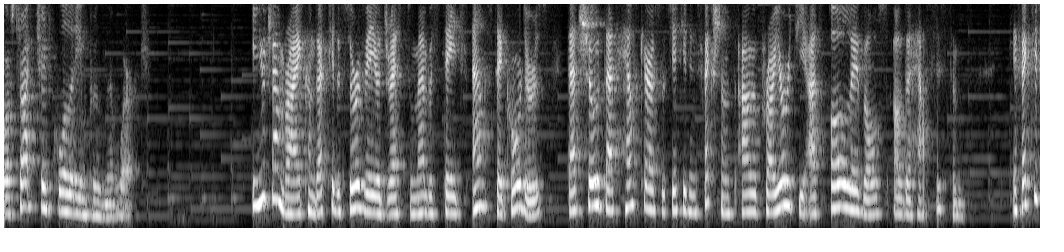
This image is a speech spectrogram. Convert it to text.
for structured quality improvement work. EU JAMRAI conducted a survey addressed to member states and stakeholders that showed that healthcare-associated infections are a priority at all levels of the health system. Effective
